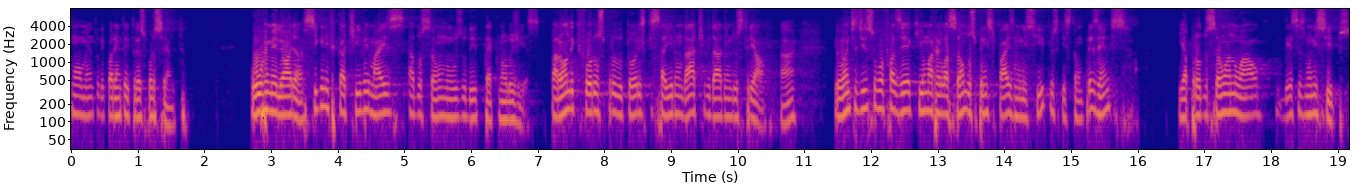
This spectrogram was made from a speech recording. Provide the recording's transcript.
um aumento de 43%. Houve melhora significativa e mais adoção no uso de tecnologias. Para onde que foram os produtores que saíram da atividade industrial? Tá? Eu, antes disso, vou fazer aqui uma relação dos principais municípios que estão presentes e a produção anual desses municípios.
